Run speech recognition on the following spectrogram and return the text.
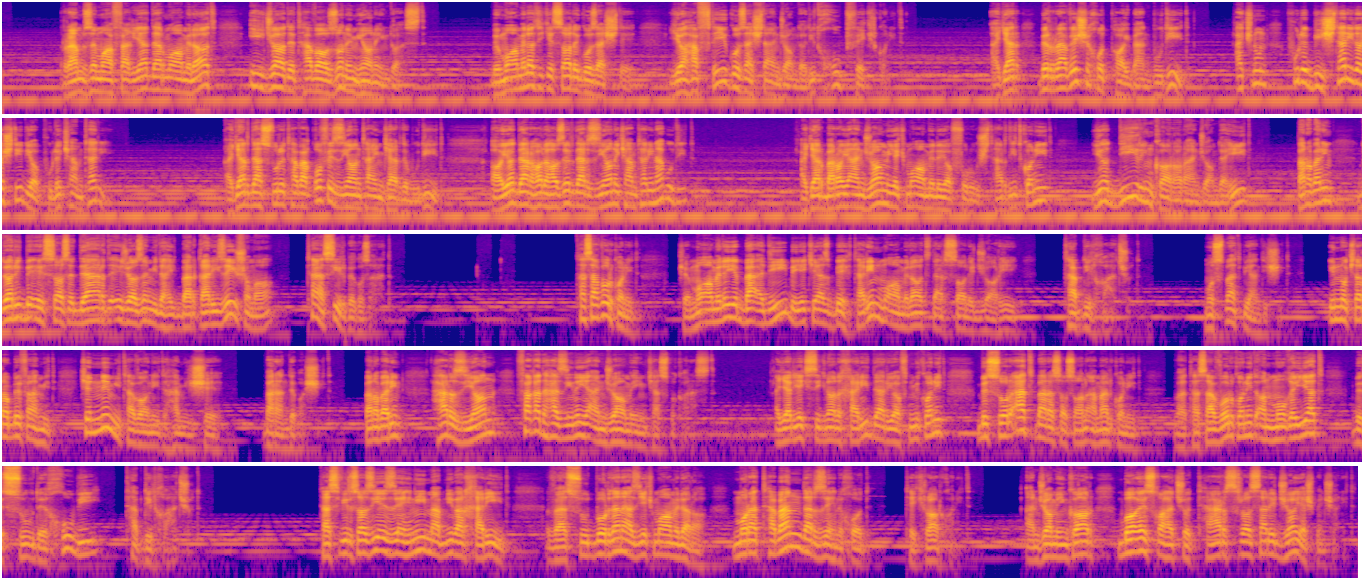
رمز موفقیت در معاملات ایجاد توازن میان این دو است. به معاملاتی که سال گذشته یا هفته گذشته انجام دادید خوب فکر کنید. اگر به روش خود پایبند بودید اکنون پول بیشتری داشتید یا پول کمتری؟ اگر دستور توقف زیان تعیین کرده بودید آیا در حال حاضر در زیان کمتری نبودید اگر برای انجام یک معامله یا فروش تردید کنید یا دیر این کارها را انجام دهید بنابراین دارید به احساس درد اجازه می دهید بر غریزه شما تأثیر بگذارد. تصور کنید که معامله بعدی به یکی از بهترین معاملات در سال جاری تبدیل خواهد شد. مثبت بیاندیشید. این نکته را بفهمید که نمی توانید همیشه برنده باشید. بنابراین هر زیان فقط هزینه انجام این کسب و کار است. اگر یک سیگنال خرید دریافت می کنید به سرعت بر اساس آن عمل کنید و تصور کنید آن موقعیت به سود خوبی تبدیل خواهد شد. تصویرسازی ذهنی مبنی بر خرید و سود بردن از یک معامله را مرتبا در ذهن خود تکرار کنید. انجام این کار باعث خواهد شد ترس را سر جایش بنشانید.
